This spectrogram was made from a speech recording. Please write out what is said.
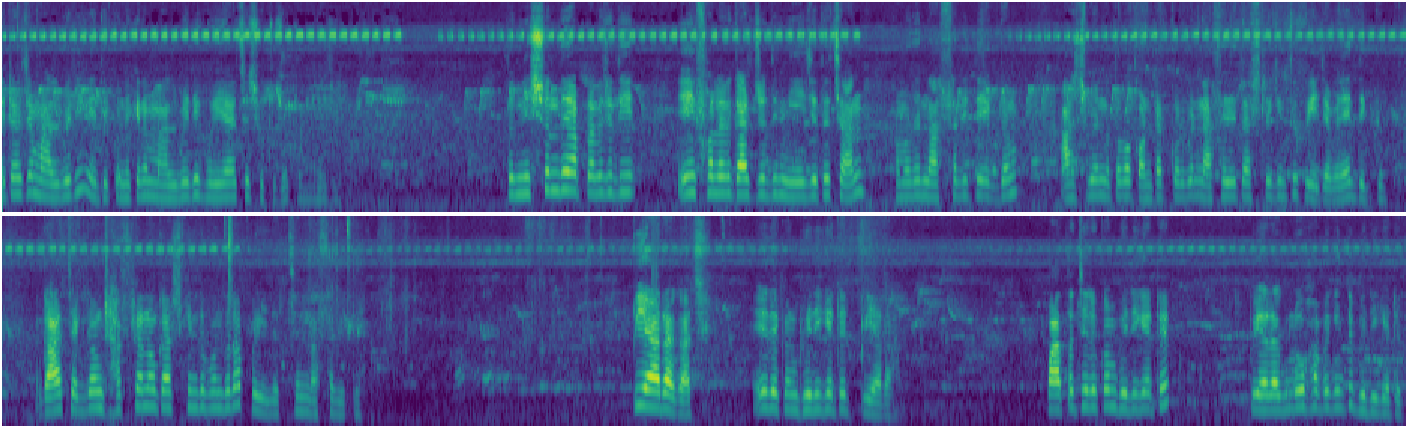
এটা হচ্ছে মালবেরি এই দেখুন এখানে মালবেরি হয়ে আছে ছোটো ছোটো যে। তো নিঃসন্দেহে আপনারা যদি এই ফলের গাছ যদি নিয়ে যেতে চান, আমাদের নার্সারিতে একদম আসবেন অথবা কন্ট্যাক্ট করবেন। নার্সারিতে আসলে কিন্তু পেয়ে যাবেন। এই দেখুন, গাছ একদম ঝাঁকড়ানো গাছ কিন্তু বন্ধুরা পেয়ে যাচ্ছেন নার্সারিতে। পেয়ারা গাছ, এই দেখুন ভেরিগেটেড পেয়ারা। পাতা যেরকম ভেরিগেটেড পেয়ারাগুলোও হবে কিন্তু ভেরিগেটেড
